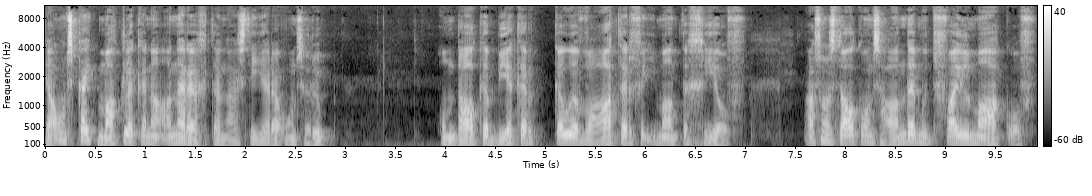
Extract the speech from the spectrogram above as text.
Ja, ons kyk maklik in 'n ander rigting as die Here ons roep om dalk 'n beker koue water vir iemand te gee of as ons dalk ons hande moet vuil maak of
